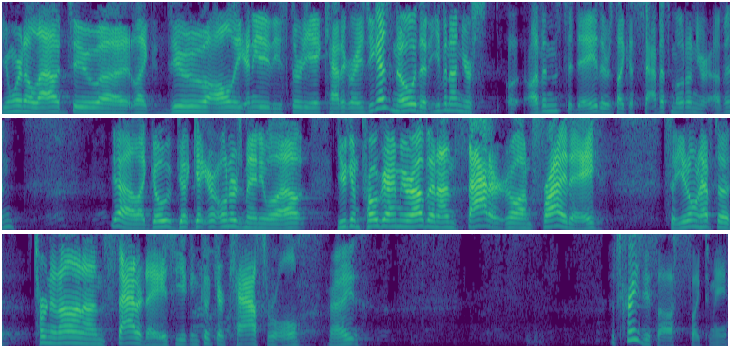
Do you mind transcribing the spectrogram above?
you weren't allowed to uh, like do all the, any of these 38 categories. You guys know that even on your uh, ovens today, there's like a Sabbath mode on your oven? Yeah, like go get, get your owner's manual out. You can program your oven on Saturday on Friday, so you don't have to turn it on on Saturday, so you can cook your casserole, right? It's crazy sauce, it's like to me.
